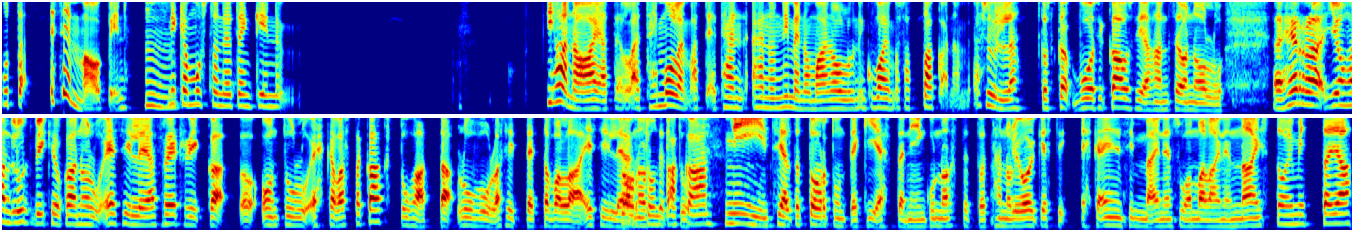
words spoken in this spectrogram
Mutta sen mä opin, mm. mikä musta on jotenkin ihanaa ajatella, että he molemmat, että hän, hän on nimenomaan ollut niin kuin vaimonsa takana myös. Kyllä, koska vuosikausiahan se on ollut. Herra Johan Ludwig, joka on ollut esille ja Fredrikka on tullut ehkä vasta 2000-luvulla sitten tavallaan esille. Tortun ja nostettu, takaa. Niin, sieltä tortun tekijästä niin kuin nostettu, että hän oli oikeasti ehkä ensimmäinen suomalainen naistoimittaja,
